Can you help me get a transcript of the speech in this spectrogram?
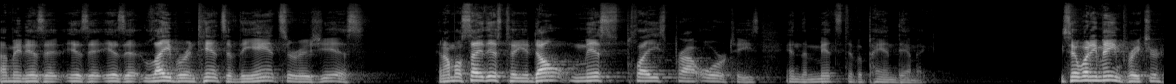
I mean, is it, is it, is it labor intensive? The answer is yes. And I'm going to say this to you don't misplace priorities in the midst of a pandemic. You say, What do you mean, preacher?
